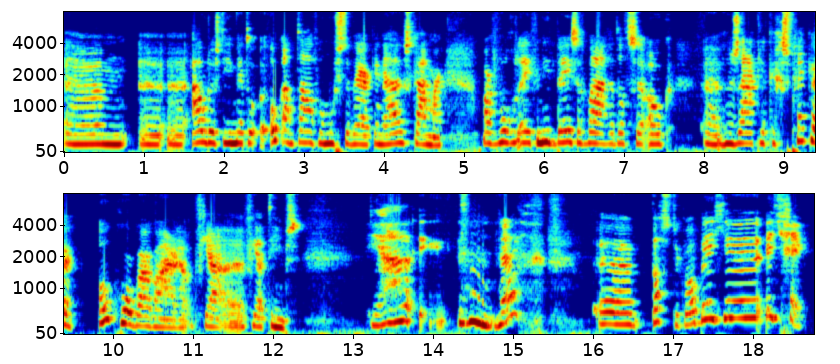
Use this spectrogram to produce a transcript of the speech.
Um, ouders die met, ook aan tafel moesten werken in de huiskamer. Maar vervolgens even niet bezig waren dat ze ook hun zakelijke gesprekken ook hoorbaar waren via, via Teams. Ja, hm, dat is natuurlijk wel een beetje, een beetje gek.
